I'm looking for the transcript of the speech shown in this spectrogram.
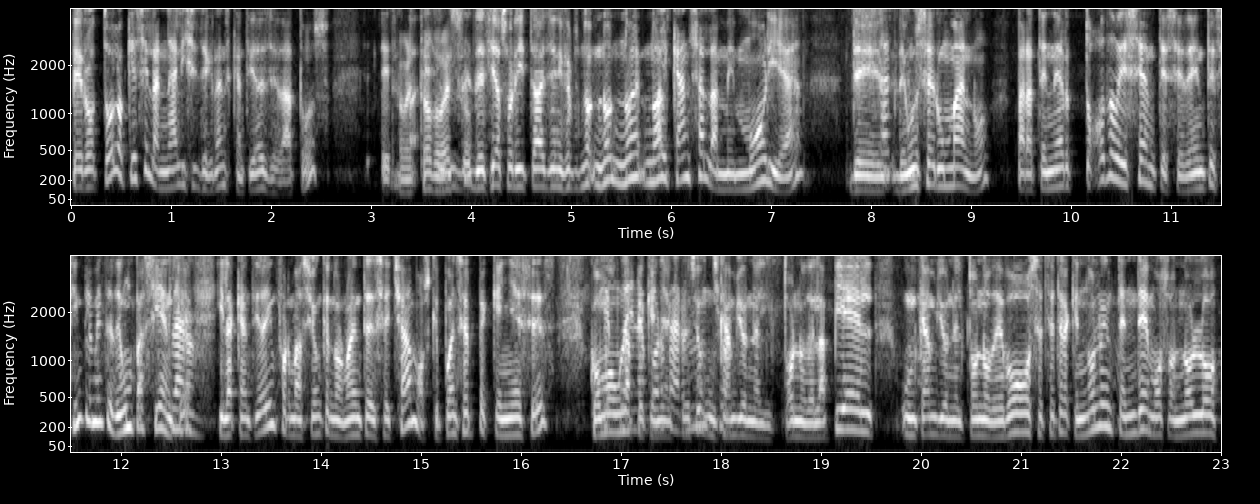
Pero todo lo que es el análisis de grandes cantidades de datos, eh, Sobre todo eso. Decías ahorita, Jennifer, pues no, no, no, no alcanza la memoria de, de un ser humano para tener todo ese antecedente simplemente de un paciente y la cantidad de información que normalmente desechamos, que pueden ser pequeñeces, como una pequeña expresión, un cambio en el tono de la piel, un cambio en el tono de voz, etcétera, que no lo entendemos o no lo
